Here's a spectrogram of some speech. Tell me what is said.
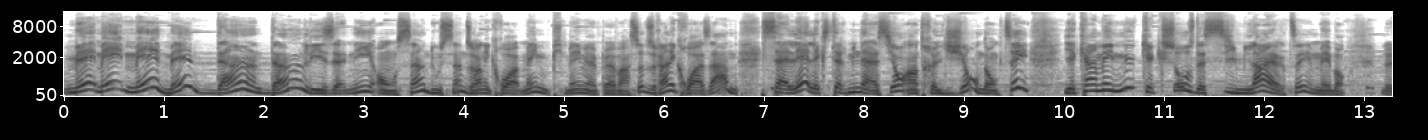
mais, mais, mais, mais, dans, dans les années 1100, 1200, durant les croisades, même, puis même un peu avant ça, durant les croisades, ça allait à l'extermination entre religions. Donc, tu sais, il y a quand même eu quelque chose de similaire, tu sais. Mais bon, là,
